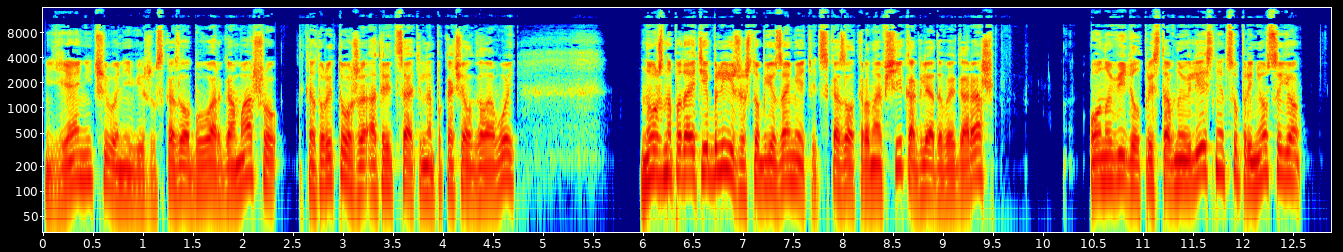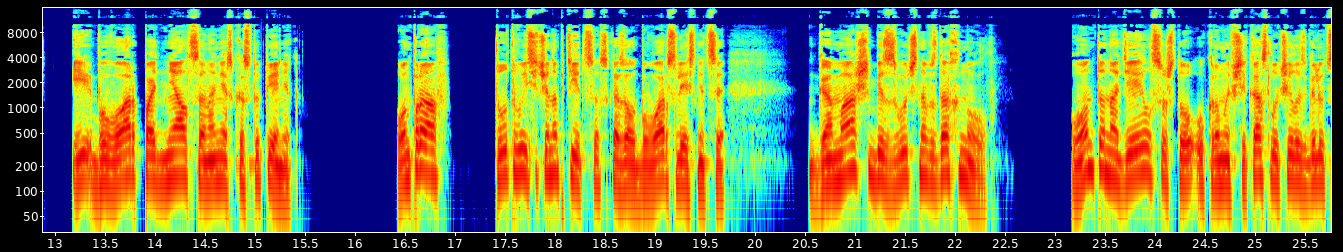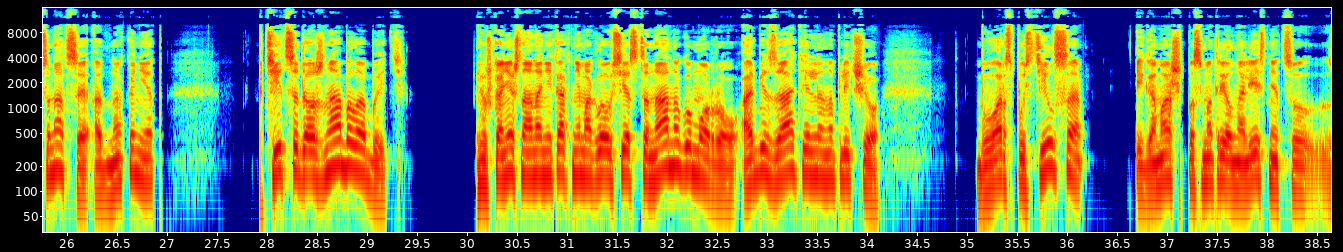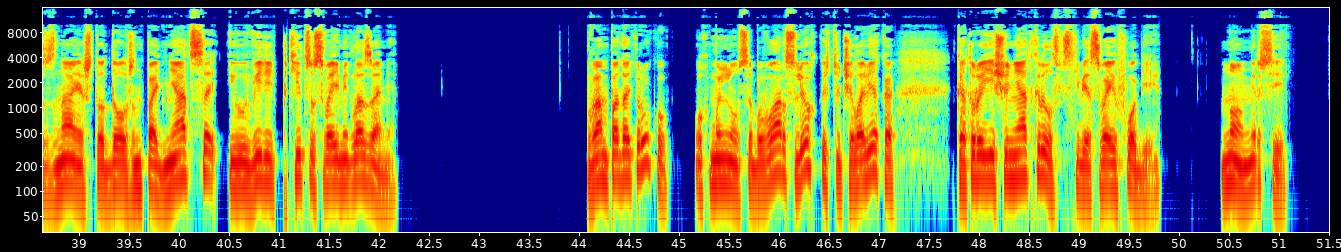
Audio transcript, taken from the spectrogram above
«Я ничего не вижу», — сказал Бувар Гамашу, который тоже отрицательно покачал головой, — «Нужно подойти ближе, чтобы ее заметить», — сказал крановщик, оглядывая гараж. Он увидел приставную лестницу, принес ее, и Бувар поднялся на несколько ступенек. «Он прав. Тут высечена птица», — сказал Бувар с лестницы. Гамаш беззвучно вздохнул. Он-то надеялся, что у крановщика случилась галлюцинация, однако нет. Птица должна была быть. И уж, конечно, она никак не могла усесться на ногу Морроу, обязательно на плечо. Бувар спустился и Гамаш посмотрел на лестницу, зная, что должен подняться и увидеть птицу своими глазами. «Вам подать руку?» — ухмыльнулся Бувар с легкостью человека, который еще не открыл в себе свои фобии. «Но, мерси».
